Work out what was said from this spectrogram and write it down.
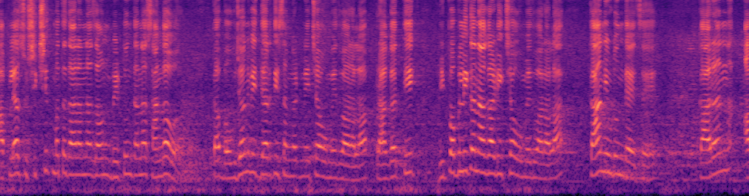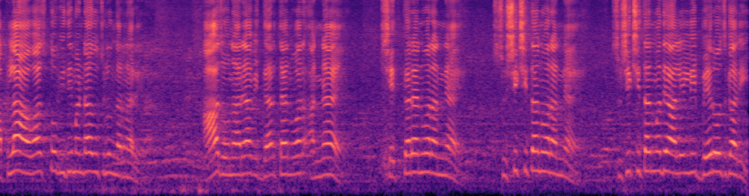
आपल्या सुशिक्षित मतदारांना जाऊन भेटून त्यांना सांगावं का बहुजन विद्यार्थी संघटनेच्या उमेदवाराला प्रागतिक रिपब्लिकन आघाडीच्या उमेदवाराला का निवडून द्यायचं आहे कारण आपला आवाज तो विधिमंडळात उचलून धरणार आहे. आज होणाऱ्या विद्यार्थ्यांवर अन्याय शेतकऱ्यांवर अन्याय सुशिक्षितांवर अन्याय सुशिक्षितांमध्ये आलेली बेरोजगारी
